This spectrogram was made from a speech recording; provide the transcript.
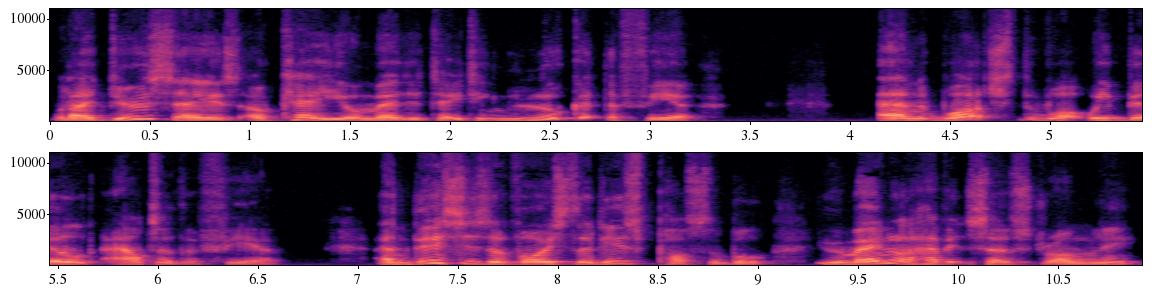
What I do say is, okay, you're meditating, look at the fear and watch what we build out of the fear. And this is a voice that is possible. You may not have it so strongly,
